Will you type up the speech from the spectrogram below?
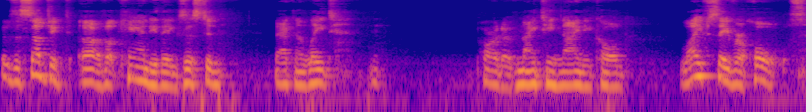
It was the subject of a candy that existed back in the late part of 1990 called Lifesaver Holes.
